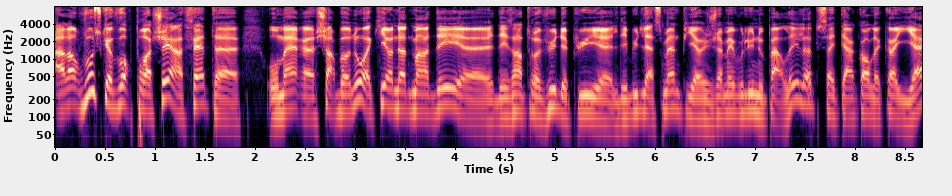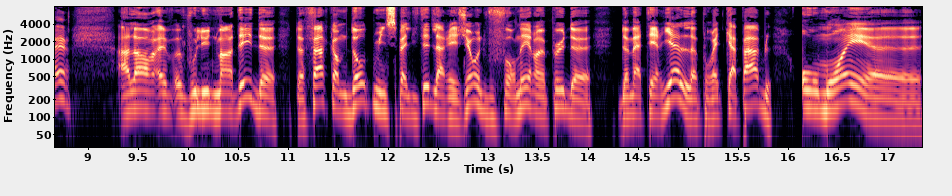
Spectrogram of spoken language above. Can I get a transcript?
Alors, vous, ce que vous reprochez, en fait, euh, au maire euh, Charbonneau, à qui on a demandé euh, des entrevues depuis le début de la semaine, puis il n'a jamais voulu nous parler, là, puis ça a été encore le cas hier. Alors, vous lui demandez de, faire comme d'autres municipalités de la région et de vous fournir un peu de, matériel pour être capable, au moins, de,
